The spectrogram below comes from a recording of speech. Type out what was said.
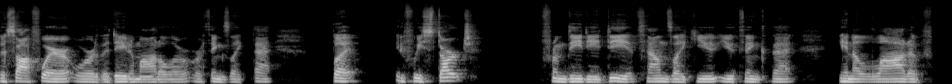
the software or the data model or, or things like that. But if we start from DDD, it sounds like you you think that in a lot of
